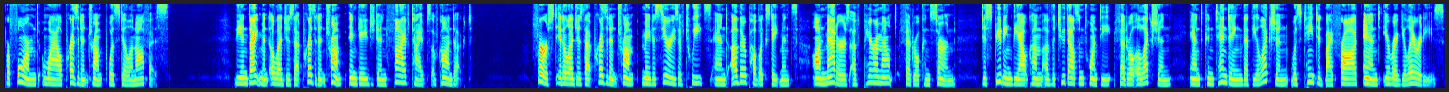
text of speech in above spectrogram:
performed while President Trump was still in office. The indictment alleges that President Trump engaged in five types of conduct First, it alleges that President Trump made a series of tweets and other public statements on matters of paramount federal concern, disputing the outcome of the 2020 federal election and contending that the election was tainted by fraud and irregularities.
